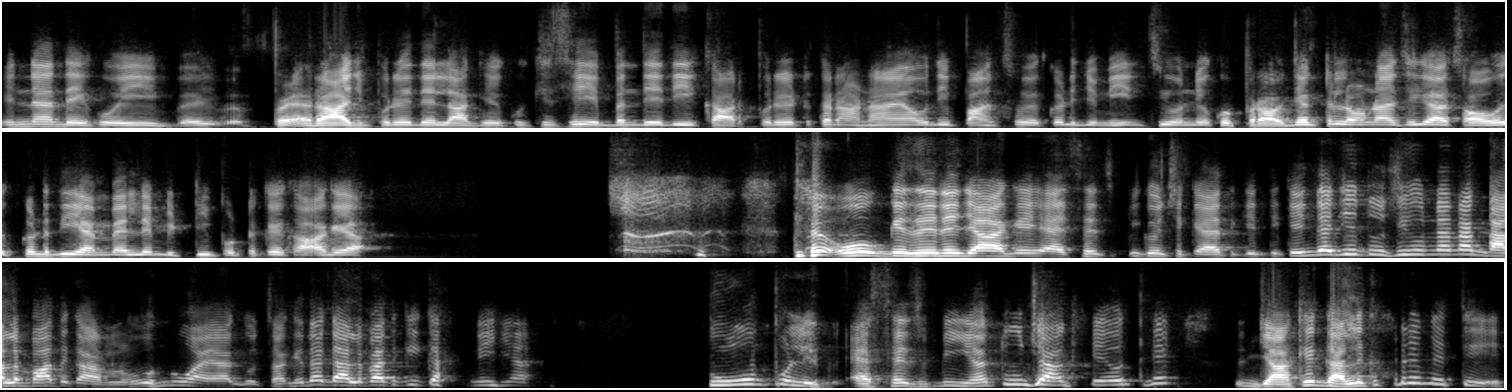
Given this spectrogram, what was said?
ਇਹਨਾਂ ਦੇ ਕੋਈ ਰਾਜਪੁਰੇ ਦੇ ਲਾਗੇ ਕੋਈ ਕਿਸੇ ਬੰਦੇ ਦੀ ਕਾਰਪੋਰੇਟ ਘਰਾਣਾ ਆ, ਉਹਦੀ 500 ਏਕੜ ਜ਼ਮੀਨ ਸੀ, ਉਹਨੇ ਕੋਈ ਪ੍ਰੋਜੈਕਟ ਲਾਉਣਾ ਸੀਗਾ 100 ਏਕੜ ਦੀ ਐਮਐਲਏ ਮਿੱਟੀ ਪੁੱਟ ਕੇ ਖਾ ਗਿਆ। ਤੇ ਉਹ ਕਿਸੇ ਨੇ ਜਾ ਕੇ ਐਸਐਸਪੀ ਕੋ ਸ਼ਿਕਾਇਤ ਕੀਤੀ, ਕਹਿੰਦਾ ਜੀ ਤੁਸੀਂ ਉਹਨਾਂ ਨਾਲ ਗੱਲਬਾਤ ਕਰ ਲਓ, ਉਹਨੂੰ ਆਇਆ ਗੁੱਸਾ, ਕਹਿੰਦਾ ਗੱਲਬਾਤ ਕੀ ਕਰਨੀ ਆ? ਤੂੰ ਪੁਲਿਸ ਐਸਐਸਪੀ ਆ, ਤੂੰ ਜਾ ਕੇ ਉੱਥੇ ਜਾ ਕੇ ਗੱਲ ਕਰ ਰਹੇ ਤੇ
